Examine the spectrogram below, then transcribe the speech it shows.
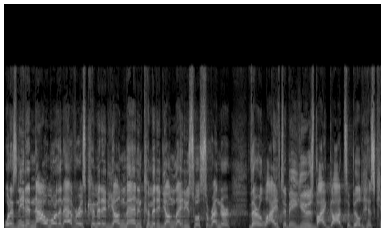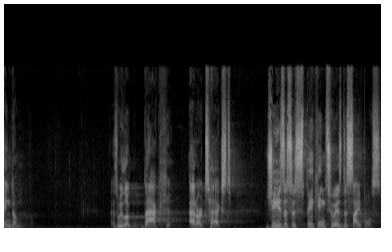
What is needed now more than ever is committed young men and committed young ladies who will surrender their life to be used by God to build His kingdom. As we look back at our text, Jesus is speaking to His disciples.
